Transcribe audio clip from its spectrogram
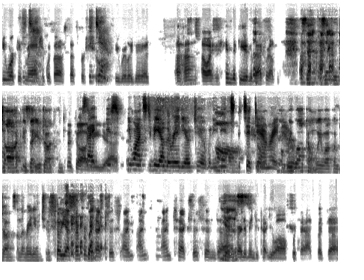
he worked his magic with us. That's for sure. He really did. Uh huh. Oh, I hear Mickey in the background. Is that is that your dog? Is that your dog? the Yes, I- doggy? Yeah. he wants to be on the radio too, but he needs to sit sure. down right Well, now. we welcome we welcome dogs on the radio too. So yes, I'm from Texas. I'm I'm I'm Texas, and uh, I'm sorry to mean to cut you off with that, but uh,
